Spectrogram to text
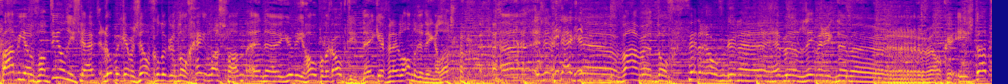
Fabian van Tiel die schrijft... Rob, ik heb er zelf gelukkig nog geen last van. En eh, jullie hopelijk ook niet. Nee, ik heb van hele andere dingen last. Eh, eens even kijken eh, waar we het nog verder over kunnen hebben. Limerick nummer... Welke is dat?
